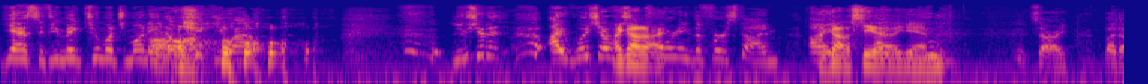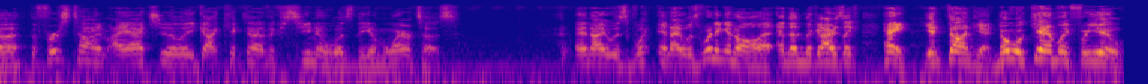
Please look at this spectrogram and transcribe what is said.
Yes, if you make too much money, they'll kick you out. Oh, You should. I wish I was I gotta- I- recording the first time. I, I gotta see that again. Sorry, but uh, the first time I actually got kicked out of a casino was the Omertas. And I was wi- and I was winning and all that, and then the guy's like, "Hey, you're done here. No more gambling for you."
